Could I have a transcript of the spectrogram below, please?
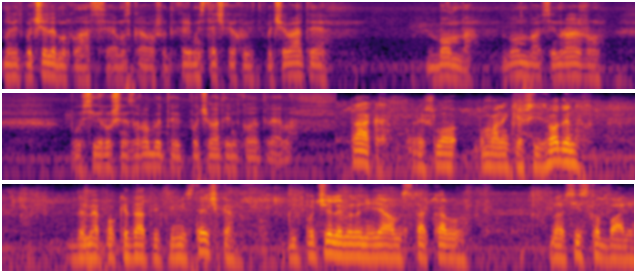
Ну, відпочили ми клас. Я вам сказав, що в таких містечках відпочивати бомба. Бомба, всім раджу. Бо всі гроші заробите, відпочивати інколи треба. Так, прийшло помаленьки 6 годин. Йдемо покидати ці містечка. Відпочили ми на ній, я вам так кажу, на всі 100 балів.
